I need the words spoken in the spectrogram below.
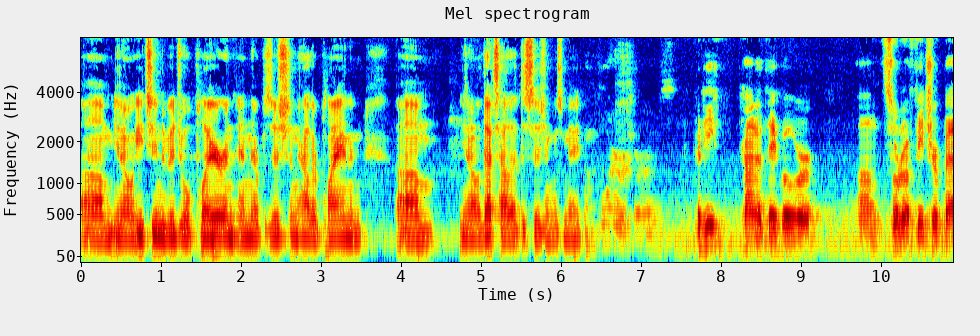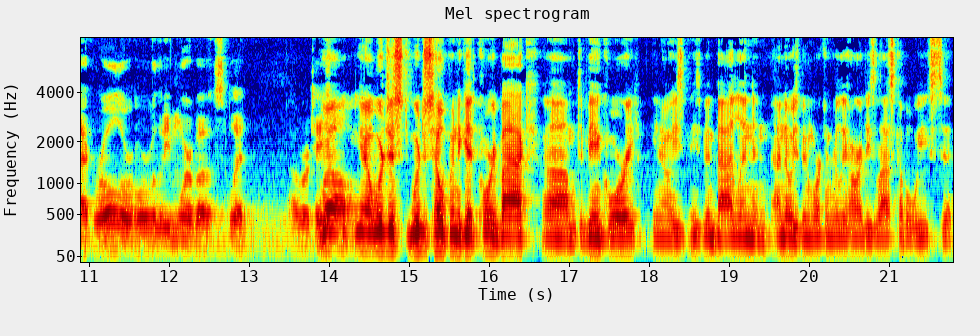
Um, you know, each individual player and, and, their position, how they're playing, and um, you know that's how that decision was made. When Corey returns, could he kind of take over um, sort of a feature back role, or, or will it be more of a split? Uh, rotation? Well, you know, we're just we're just hoping to get Corey back um, to being Corey. You know, he's he's been battling, and I know he's been working really hard these last couple weeks to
